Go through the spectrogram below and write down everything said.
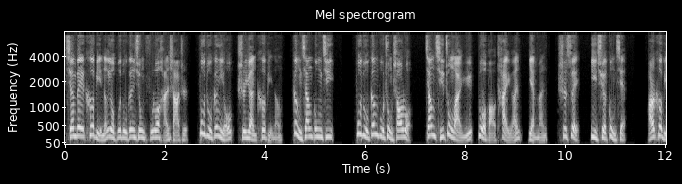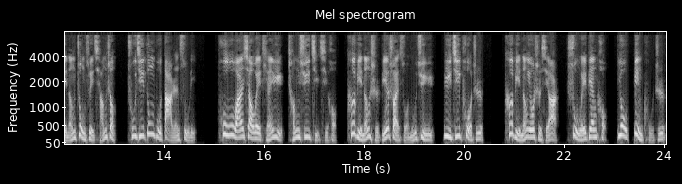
鲜卑科比能诱布杜根兄弗罗汗杀之。布杜根由是愿科比能更相攻击。布杜根部众稍弱，将其众万余落保太原、雁门，是岁。亦却贡献，而科比能众遂强盛，出击东部大人肃立。护乌丸校尉田豫乘虚己其后，科比能使别帅所奴拒狱，欲击破之。科比能由是邪二，数为边寇，又并苦之。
